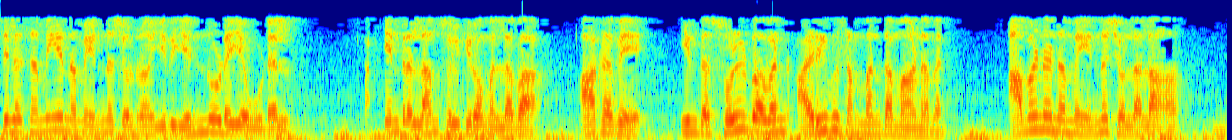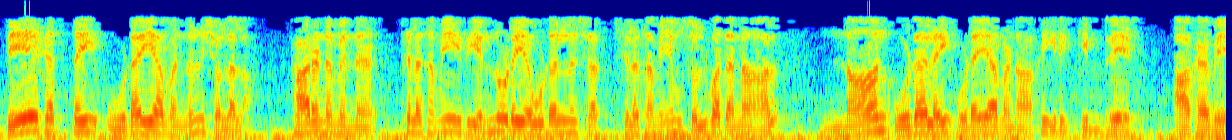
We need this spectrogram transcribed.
சில சமயம் நம்ம என்ன சொல்றோம்? இது என்னுடைய உடல் என்றெல்லாம் சொல்கிறோம் அல்லவா? ஆகவே இந்த சொல்பவன் அறிவு சம்பந்தமானவன். அவனை நம்ம என்ன சொல்லலாம்? தேகத்தை உடையவன் சொல்லலாம். காரணம் என்ன? சில சமயம் இது என்னுடைய உடல்னு சில சமயம் சொல்வதனால் நான் உடலை உடையவனாக இருக்கின்றேன். ஆகவே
